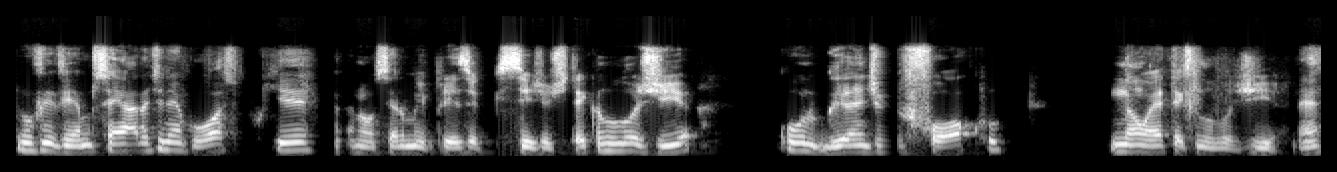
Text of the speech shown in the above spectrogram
não vivemos sem área de negócio, porque, a não ser uma empresa que seja de tecnologia, o grande foco não é tecnologia, né?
